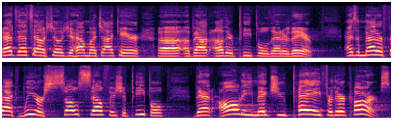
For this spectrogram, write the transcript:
That, that's how it shows you how much I care uh, about other people that are there. As a matter of fact, we are so selfish of people that Aldi makes you pay for their cards.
